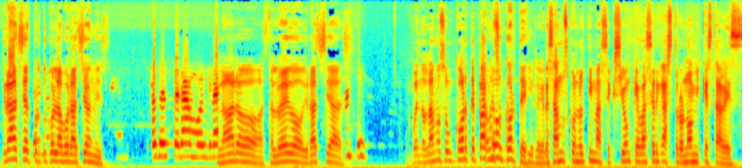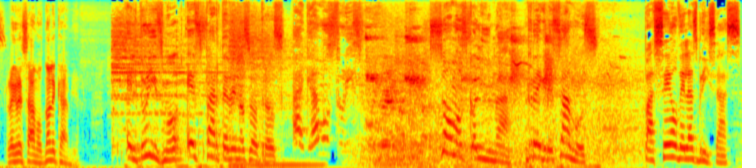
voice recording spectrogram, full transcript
Gracias por tu colaboración, Miss. Los esperamos, gracias. Claro, hasta luego, gracias. Pues nos vamos a un corte, Paco. Vamos a un corte. Y regresamos con la última sección que va a ser gastronómica esta vez. Regresamos, no le cambien. El turismo es parte de nosotros. Hagamos turismo. Somos Colima. Regresamos. Paseo de las Brisas.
